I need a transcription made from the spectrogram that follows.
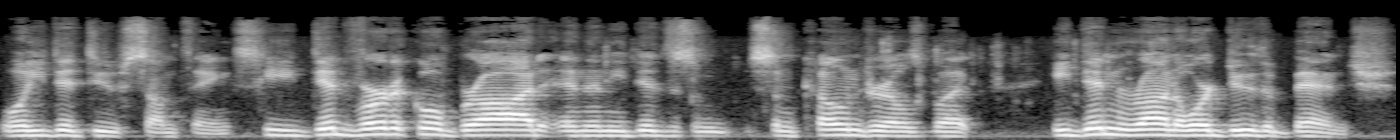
Well, he did do some things. He did vertical, broad, and then he did some some cone drills, but he didn't run or do the bench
